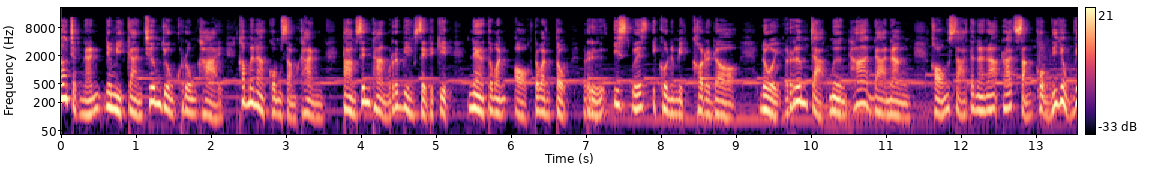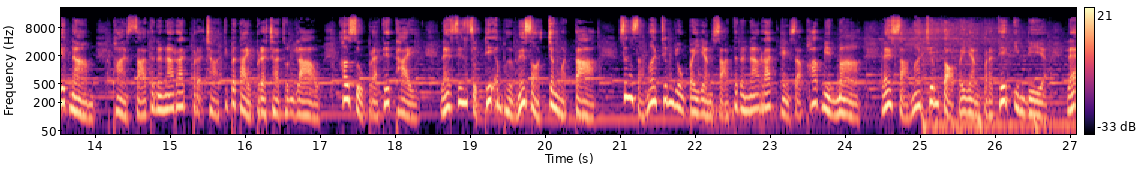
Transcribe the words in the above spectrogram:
นอกจากนั้นยังมีการเชื่อมโยงโครงข่ายคมนาคมสำคัญ ตามเส้นทางระเบียงเศรษฐกิจ แนวตะวันออกตะวันตก หรือ East West Economic Corridor โดยเริ่มจากเมืองท่าดานังของสาธารณรัฐสังคมนิยมเวียดนาม ผ่านสาธารณรัฐประชาธิปไตยประชาชนลาว เข้าสู่ประเทศไทย และสิ้นสุดที่อำเภอแม่สอดจังหวัดตากซึ่งสามารถเชื่อมโยงไปยังสาธารณรัฐแห่งสหภาพเมียนมา และสามารถเชื่อมต่อไปยังประเทศอินเดีย และ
